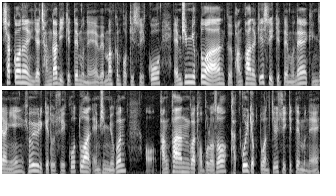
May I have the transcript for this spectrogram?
샷건은 이제 장갑이 있기 때문에 웬만큼 버틸 수 있고 M16 또한 그 방판을 낄 수 있기 때문에 굉장히 효율 있게 돌 수 있고 또한 M16은 어, 방판과 더불어서 갓골격 또한 낄 수 있기 때문에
